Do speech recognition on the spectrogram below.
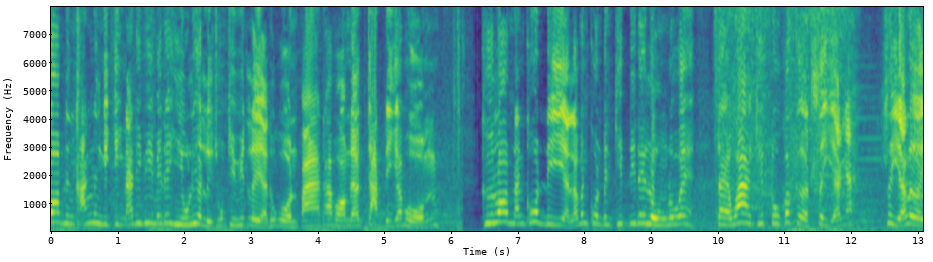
รอบหนึ่งครั้งหนึ่งจริงๆนะที่พี่ไม่ได้ฮิวเลือดหรือชุบชีวิตเลยอะทุกคนปาถ้าพร้อมแล้วจัดดีครับผม คือรอบนั้นโคตรดีอะแล้วมันควรเป็นคลิปที่ได้ลงด้วย แต่ว่าคลิปตูก็เกิดเสียไงเสียเลย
